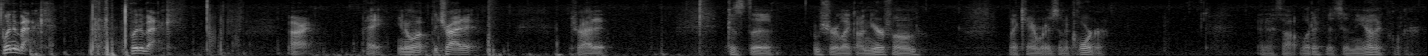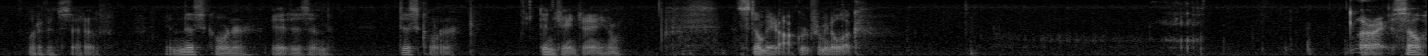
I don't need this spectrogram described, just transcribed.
Put it back. Put it back. All right. Hey, you know what? We tried it. Tried it. Because the, I'm sure like on your phone, my camera is in a corner. And I thought, what if it's in the other corner? What if instead of in this corner, it is in this corner? Didn't change anything. Still made it awkward for me to look. All right, so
